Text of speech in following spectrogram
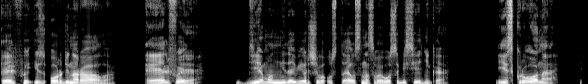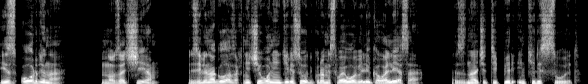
Эльфы из Ордена Раала». «Эльфы?» Демон недоверчиво уставился на своего собеседника. «Из Крона? Из Ордена? Но зачем? Зеленоглазых ничего не интересует, кроме своего великого леса». «Значит, теперь интересует.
